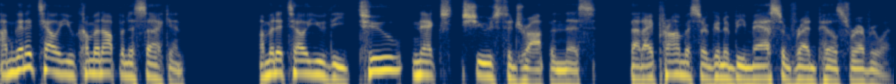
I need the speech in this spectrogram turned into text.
I'm going to tell you coming up in a second, I'm going to tell you the two next shoes to drop in this that I promise are going to be massive red pills for everyone.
